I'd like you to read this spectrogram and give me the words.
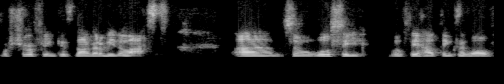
for sure think it's not going to be the last. Um, so we'll see. We'll see how things evolve.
